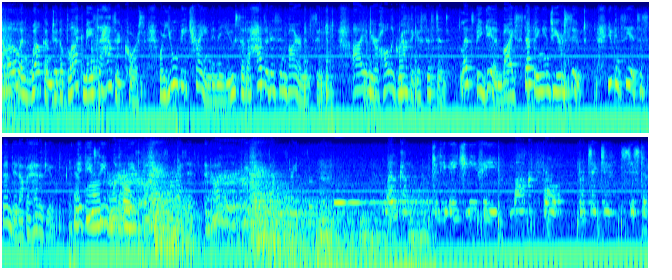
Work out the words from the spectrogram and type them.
Hello and welcome to the Black Mesa Hazard Course, where you will be trained in the use of the hazardous environment suit. I am your holographic assistant. Let's begin by stepping into your suit. You can see it suspended up ahead of you. Can't if you see one of these buttons, press it, and I will appear to demonstrate. Welcome to the HEV Mark IV Protective System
